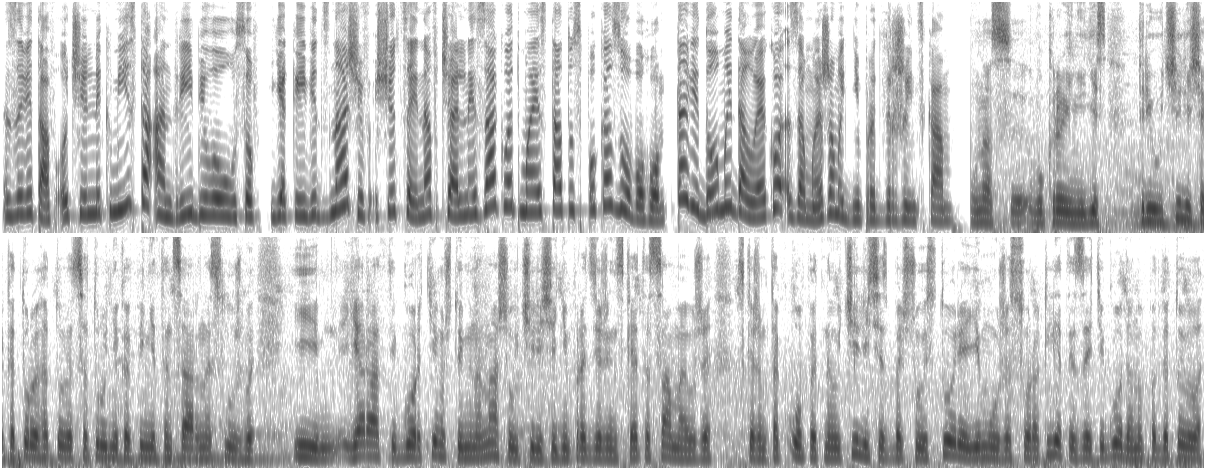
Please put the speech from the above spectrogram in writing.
завітав очільник міста Андрій Білоусов, який відзначив, що цей навчальний заклад має статус показового та відомий далеко за межами Дніпродзержинська. У нас э, в Украине есть три училища, которые готовят сотрудников пенитенциарной службы. И я рад и горд тем, что именно наше училище Днепродзержинское, это самое уже, скажем так, опытное училище с большой историей. Ему уже 40 лет, и за эти годы оно подготовило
